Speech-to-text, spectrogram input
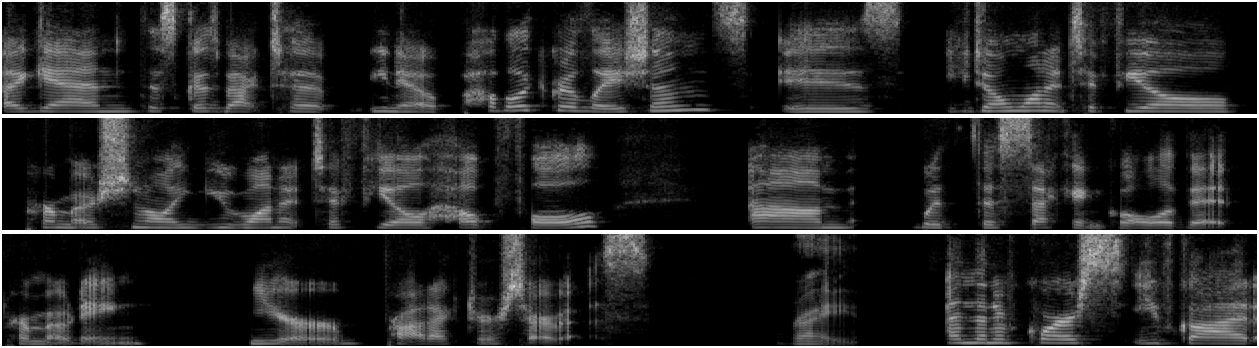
again, this goes back to, you know, public relations is you don't want it to feel promotional. You want it to feel helpful um, with the second goal of it promoting your product or service. Right. And then, of course, you've got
